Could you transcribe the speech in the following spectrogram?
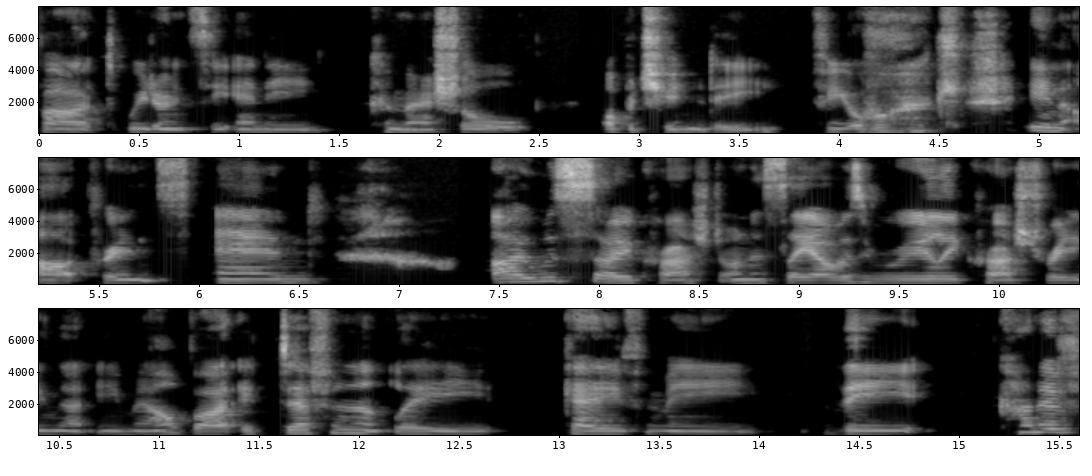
but we don't see any commercial opportunity for your work in art prints. And I was so crushed, honestly. I was really crushed reading that email, but it definitely gave me the kind of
